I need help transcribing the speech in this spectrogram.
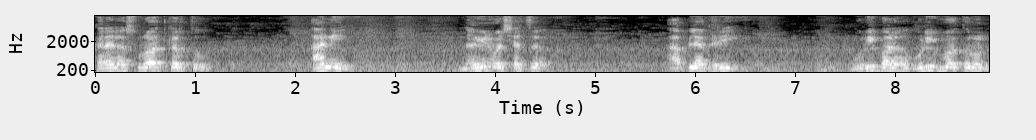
करायला सुरुवात करतो आणि नवीन वर्षाचं आपल्या घरी गुढीपाड गुढी उभं करून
